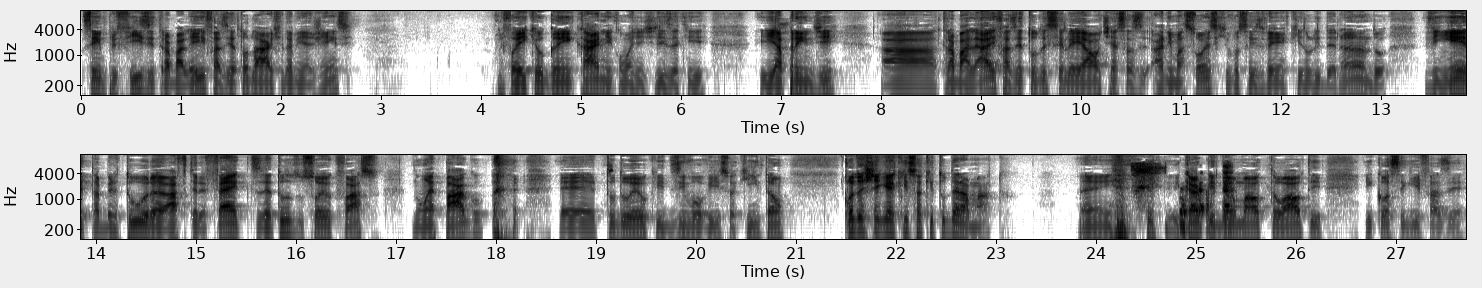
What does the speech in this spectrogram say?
sempre fiz e trabalhei, fazia toda a arte da minha agência. E foi aí que eu ganhei carne, como a gente diz aqui, e aprendi a trabalhar e fazer todo esse layout, essas animações que vocês veem aqui no Liderando, vinheta, abertura, After Effects, é tudo sou eu que faço, não é pago, é tudo eu que desenvolvi isso aqui. Então, quando eu cheguei aqui, isso aqui tudo era mato, né? E, e carpinei uma alto alto e, e conseguir fazer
